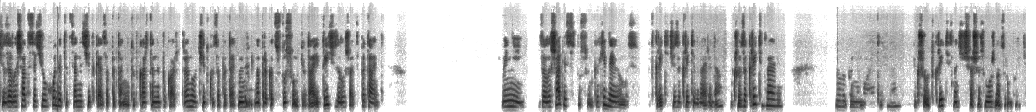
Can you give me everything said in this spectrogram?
Чи залишатися, чи уходити, це не чітке запитання. Тут карти не покажуть. Треба ну, чітко запитати. Ну, наприклад, стосунків, да? іти чи залишатися? Питайте. Мені залишатись в стосунках і дивимось, відкриті чи закриті двері. Да? Якщо закриті двері, ну ви розумієте, да? якщо відкриті, значить ще щось можна зробити.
